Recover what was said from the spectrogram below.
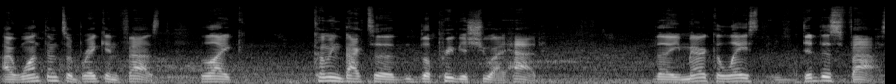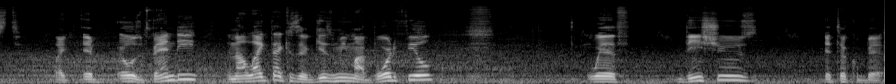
I want them to break in fast. Like coming back to the previous shoe I had, the Emerica Lace did this fast. Like it, it was bendy, and I like that because it gives me my board feel. With these shoes, it took a bit.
